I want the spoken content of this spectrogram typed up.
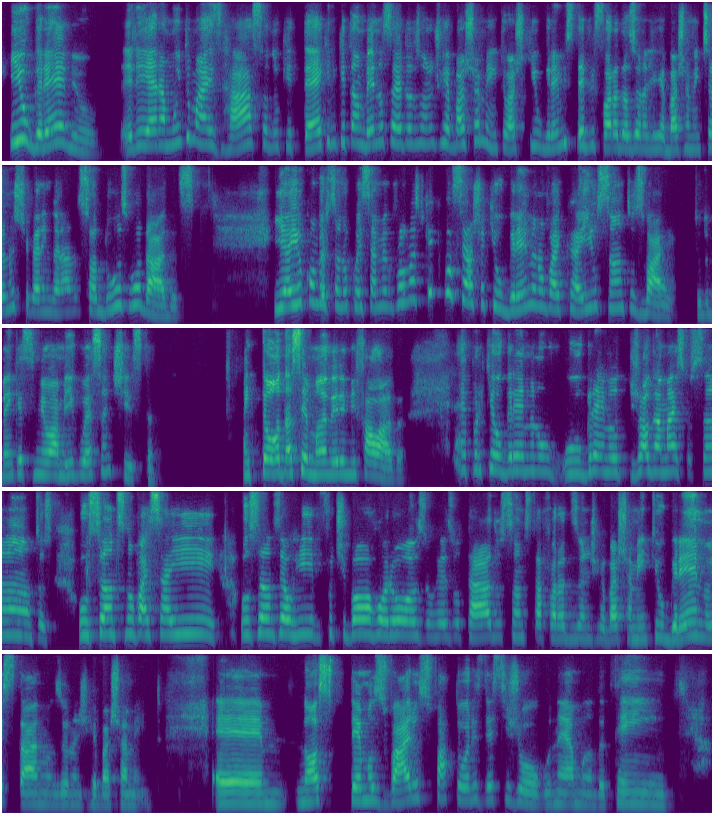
E o Grêmio, ele era muito mais raça do que técnico e também não saiu da zona de rebaixamento. Eu acho que o Grêmio esteve fora da zona de rebaixamento, se eu não estiver enganado, só duas rodadas. E aí, eu conversando com esse amigo, falou: Mas por que, que você acha que o Grêmio não vai cair e o Santos vai? Tudo bem que esse meu amigo é Santista. E toda semana ele me falava: é porque o Grêmio, não, o Grêmio joga mais que o Santos, o Santos não vai sair, o Santos é horrível, futebol horroroso. O resultado: o Santos está fora da zona de rebaixamento e o Grêmio está na zona de rebaixamento. É, nós temos vários fatores desse jogo, né, Amanda? Tem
